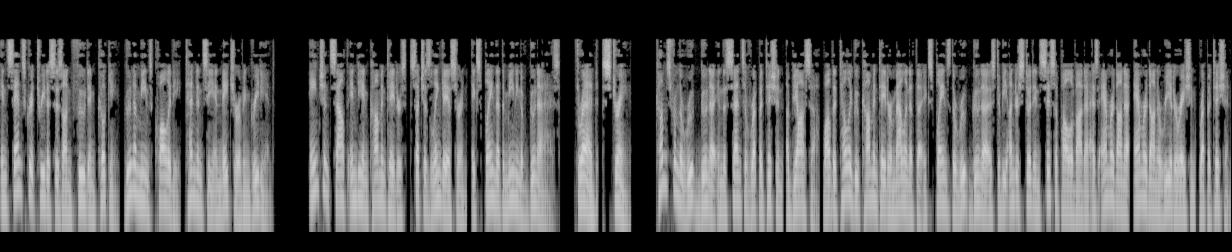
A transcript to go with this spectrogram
In Sanskrit treatises on food and cooking, guna means quality, tendency and nature of ingredient. Ancient South Indian commentators, such as Lingayasaran, explain that the meaning of guna as thread, string, comes from the root guna in the sense of repetition abhyasa, while the Telugu commentator Mallinatha explains the root guna is to be understood in Sisupalavadha as amredana, amredana reiteration, repetition.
